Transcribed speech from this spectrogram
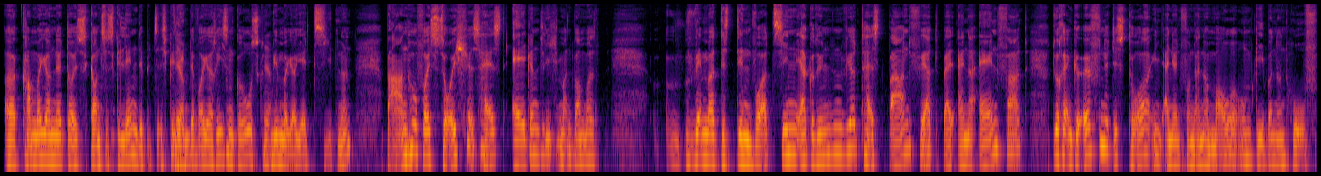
äh, kann man ja nicht als ganzes Gelände. Das Gelände ja. war ja riesengroß, ja. wie man ja jetzt sieht. Ne? Bahnhof als solches heißt eigentlich, man, wenn man wenn man das, den Wortsinn ergründen wird, heißt Bahn fährt bei einer Einfahrt durch ein geöffnetes Tor in einen von einer Mauer umgebenen Hof.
